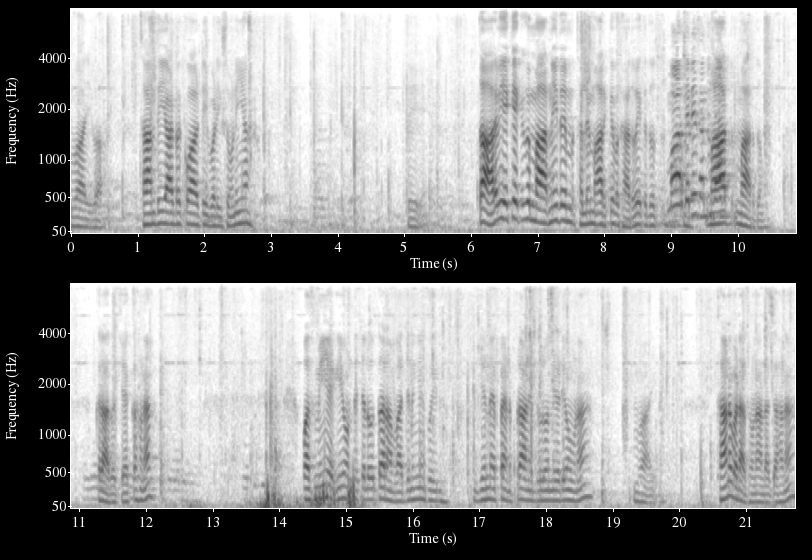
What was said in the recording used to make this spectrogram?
ਵਾਹ ਜੀ ਵਾਹ। ਥਣ ਦੀ ਆਰਡਰ ਕੁਆਲਿਟੀ ਬੜੀ ਸੋਹਣੀ ਆ। ਤੇ ਧਾਰ ਵੀ ਇੱਕ ਇੱਕ ਕੋਈ ਮਾਰਨੀ ਤੇ ਥੱਲੇ ਮਾਰ ਕੇ ਵਿਖਾ ਦਿਓ ਇੱਕ ਦੋ ਮਾਰਦੇ ਨੇ ਸੰਧੂ ਮਾਰ ਮਾਰ ਦੋ ਕਰਾ ਦੋ ਚੈੱਕ ਹਨਾ? ਪਸਮੀ ਹੈਗੀ ਹੁਣ ਤੇ ਚਲੋ ਧਾਰਾਂ ਵੱਜਣਗੀਆਂ ਕੋਈ। ਨੀ। ਜਿਹਨੇ ਭੈਣ ਭਰਾ ਨੇ ਦੂਰੋਂ ਨੇੜੇ ਆਉਣਾ। ਵਾਹ ਜੀ ਥਣ ਬੜਾ ਸੋਹਣਾ ਲੱਗਾ ਹਨਾ?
